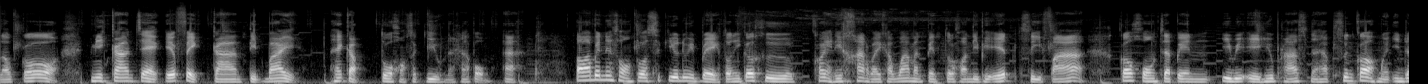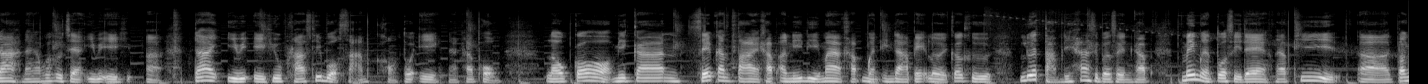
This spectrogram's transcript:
แล้วก็มีการแจกเอฟเฟกต์การติดใบให้กับตัวของสกิลนะครับผมอะ ต่อมาเป็นในส่วนของตัวสกิลดิมิเบรกตัวนี้ก็คือก็อย่างที่คาดไว้ครับว่ามันเป็นตัวละคร DPS สีฟ้า ก็คงจะเป็น EVA Heal Plus นะครับ ซึ่งก็เหมือนอินดานะครับ ก็คือแจก EVA อ่าได้ EVA Heal Plus ที่บวก 3 ของตัวเองนะครับผม แล้วก็มีการเซฟการตายครับ อันนี้ดีมากครับ เหมือนอินดาเปะเลยก็คือเลือดต่ำที่ 50%ครับ ไม่เหมือนตัวสีแดงนะครับที่ต้อง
